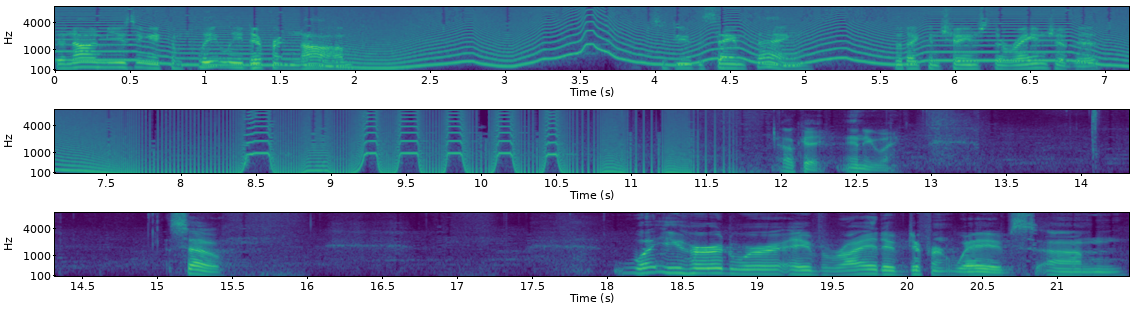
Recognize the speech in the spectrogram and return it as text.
So now I'm using a completely different knob to do the same thing, but I can change the range of it. Okay, anyway. So, what you heard were a variety of different waves. Um,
